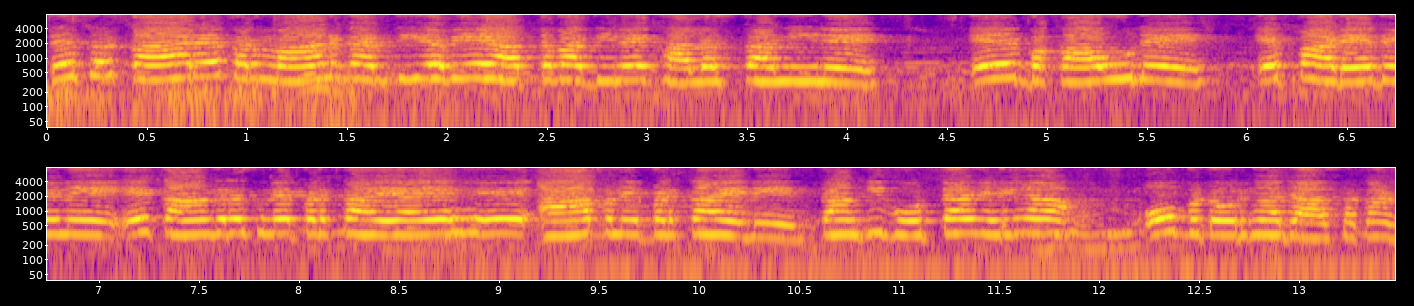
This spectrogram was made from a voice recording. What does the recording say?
ਤੇ ਸਰਕਾਰ ਇਹ ਫਰਮਾਨ ਕਰਦੀ ਹੈ ਵੀ ਇਹ ਅੱਤਵਾਦੀ ਨੇ, ਖਾਲਿਸਤਾਨੀ ਨੇ, ਇਹ ਬਕਾਊ ਨੇ, ਇਹ ਪਾੜੇ ਦੇ ਨੇ, ਇਹ ਕਾਂਗਰਸ ਨੇ ਭੜਕਾਏ ਇਹ ਆਪ ਨੇ ਭੜਕਾਏ ਨੇ ਤਾਂ ਕਿ ਵੋਟਾਂ ਜਿਹੜੀਆਂ ਉਹ ਬਟੋਰੀਆਂ ਜਾ ਸਕਣ।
